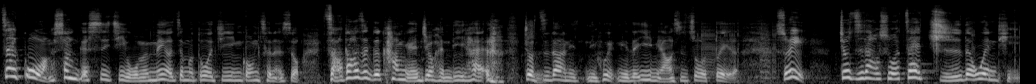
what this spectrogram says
在过往上个世纪，我们没有这么多基因工程的时候，找到这个抗原就很厉害了，就知道你你会你的疫苗是做对了，所以就知道说在值的问题，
